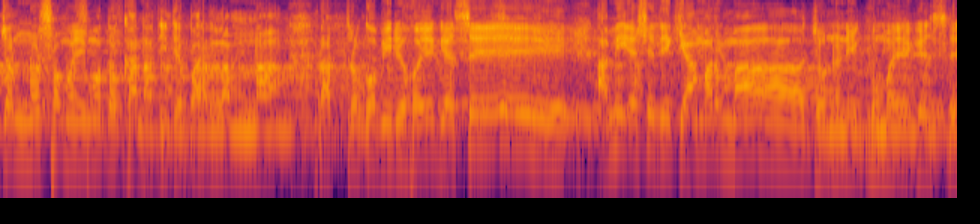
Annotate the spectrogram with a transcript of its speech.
জন্য সময় মতো খানা দিতে পারলাম না। রাত্র গভীর হয়ে গেছে, আমি এসে দেখি আমার মা জননী ঘুমিয়ে গেছে।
